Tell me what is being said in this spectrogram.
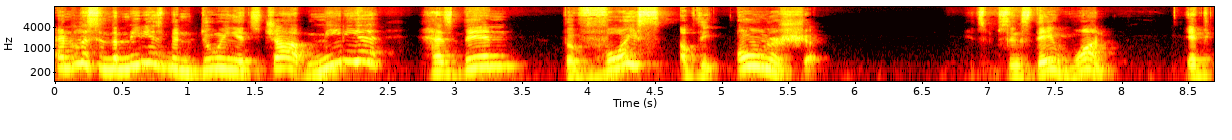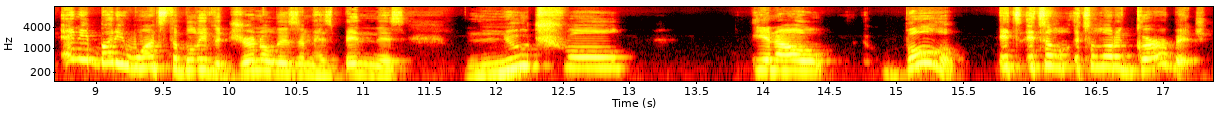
And listen, the media has been doing its job. Media has been the voice of the ownership it's since day one. If anybody wants to believe that journalism has been this neutral, you know, bull, it's it's a it's a lot of garbage.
